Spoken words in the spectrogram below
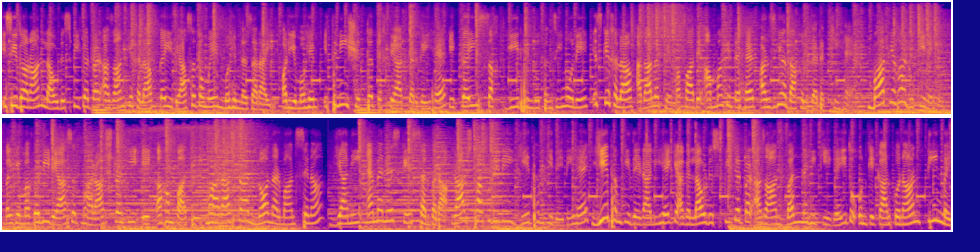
اسی دوران لاؤڈ اسپیکر پر اذان کے خلاف کئی ریاستوں میں مہم نظر آئی اور یہ مہم اتنی شدت اختیار کر گئی ہے کہ کئی سخت گیر ہندو تنظیموں نے اس کے خلاف عدالت میں مفاد عامہ کے تحت عرضیاں داخل کر رکھی ہیں۔ بات یہاں رکی نہیں، بلکہ مغربی ریاست مہاراشٹر کی ایک اہم پارٹی مہاراشٹر نو نرمان سنا یعنی ایم این ایس کے سربراہ۔ راج ٹھاکرے نے یہ دھمکی دے دی ہے، یہ دھمکی دے ڈالی ہے کہ اگر لاؤڈ اسپیکر پر اذان بند نہیں کی گئی تو ان کے کارکنان تین مئی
